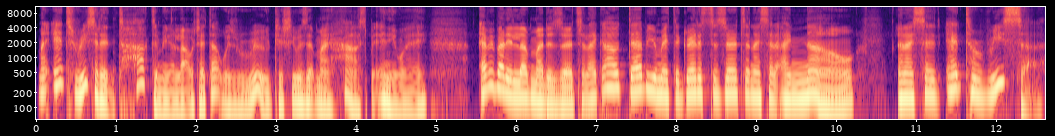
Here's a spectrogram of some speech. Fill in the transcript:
My Aunt Teresa didn't talk to me a lot, which I thought was rude because she was at my house. But anyway, everybody loved my desserts. They're like, oh, Debbie, you make the greatest desserts. And I said, I know. And I said, Aunt Teresa.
